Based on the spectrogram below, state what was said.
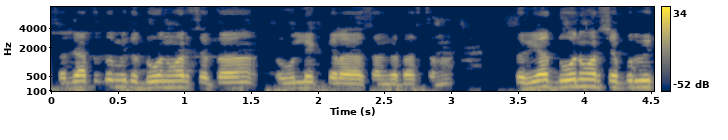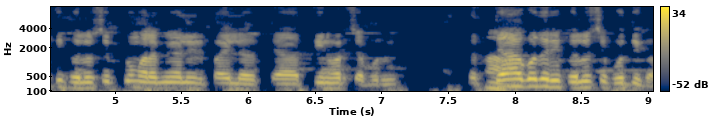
सध्या आता तुम्ही तर दोन वर्षाचा उल्लेख केला सांगत असताना तर या दोन वर्षापूर्वी ती फेलोशिप तुम्हाला मिळाली पाहिलं त्या तीन वर्षापूर्वी. तर त्या. अगोदर ही फेलोशिप होती का?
